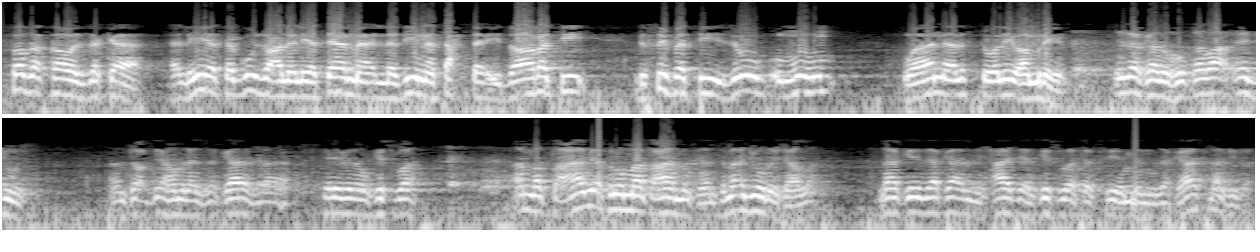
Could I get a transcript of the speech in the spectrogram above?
الصدقة والزكاة هل هي تجوز على اليتامى الذين تحت إدارتي بصفتي زوج أمهم وأنا لست ولي أمرهم إذا كانوا فقراء يجوز أن تعطيهم من الزكاة ما لهم كسوة. أما الطعام يأكلون ما طعامك أنت مأجور إن شاء الله. لكن إذا كان لحاجة الكسوة تكفيهم من زكاة ما في بأس.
